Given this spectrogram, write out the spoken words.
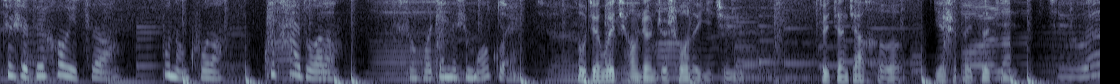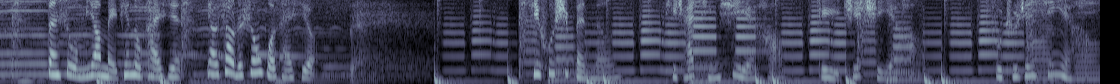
这是最后一次了，不能哭了，哭太多了。生活真的是魔鬼。陆建威强忍着说了一句：“对江嘉禾，也是对自己。”但是我们要每天都开心，要笑着生活才行。几乎是本能，体察情绪也好，给予支持也好，付出真心也好，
